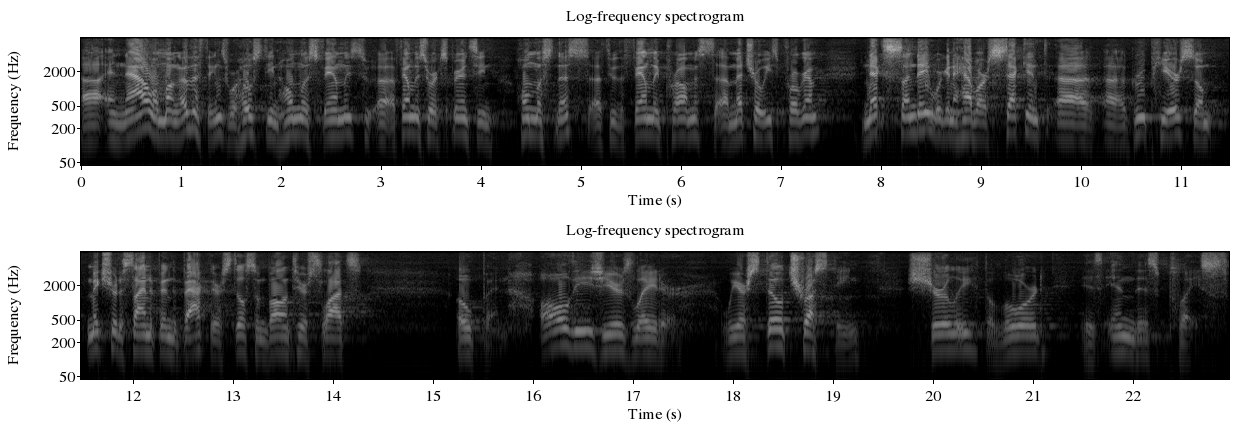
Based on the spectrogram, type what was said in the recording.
Uh, and now, among other things, we're hosting homeless families, uh, families who are experiencing homelessness uh, through the Family Promise uh, Metro East program. Next Sunday, we're going to have our second uh, uh, group here, so make sure to sign up in the back. There are still some volunteer slots open. All these years later, we are still trusting, surely the Lord is in this place.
